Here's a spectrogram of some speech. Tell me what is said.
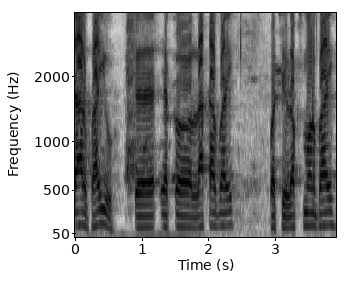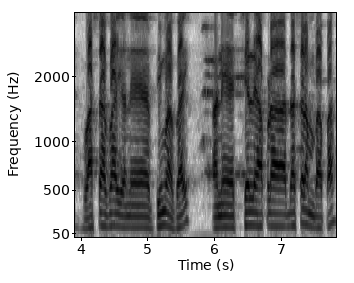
ચાર ભાઈઓ, કે એક લાખાભાઈ, પછી લક્ષ્મણભાઈ, વાસાભાઈ અને ભીમાભાઈ. અને છેલ્લે આપણા દાસારામ બાપા.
